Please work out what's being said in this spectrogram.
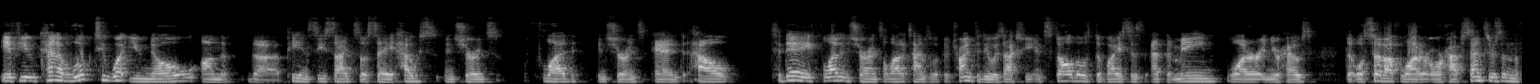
if you kind of look to what you know on the, the P&C side, so say house insurance, flood insurance, and how today flood insurance, a lot of times what they're trying to do is actually install those devices at the main water in your house that will shut off water or have sensors in the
